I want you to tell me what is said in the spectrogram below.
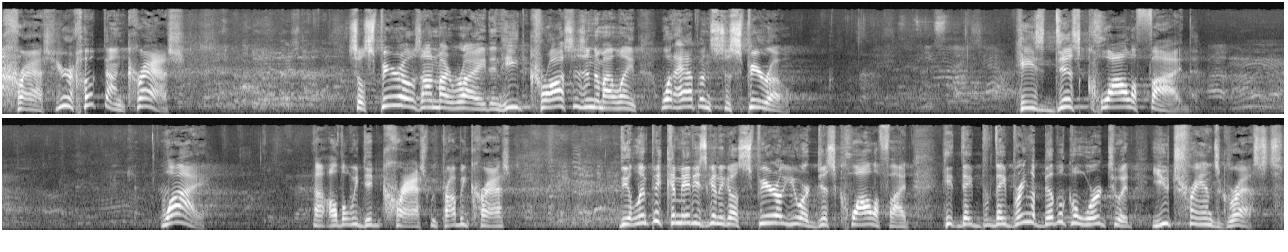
crash. You're hooked on crash. So Spiro's on my right and he crosses into my lane. What happens to Spiro? He's disqualified. Why? Although we did crash, we probably crashed. The Olympic Committee is going to go, Spiro, you are disqualified. He, they, they bring a biblical word to it. You transgressed.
